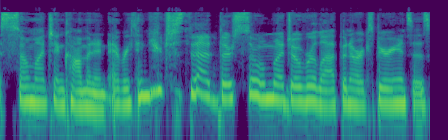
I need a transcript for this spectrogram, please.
so much in common in everything you just said. There's so much overlap in our experiences.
